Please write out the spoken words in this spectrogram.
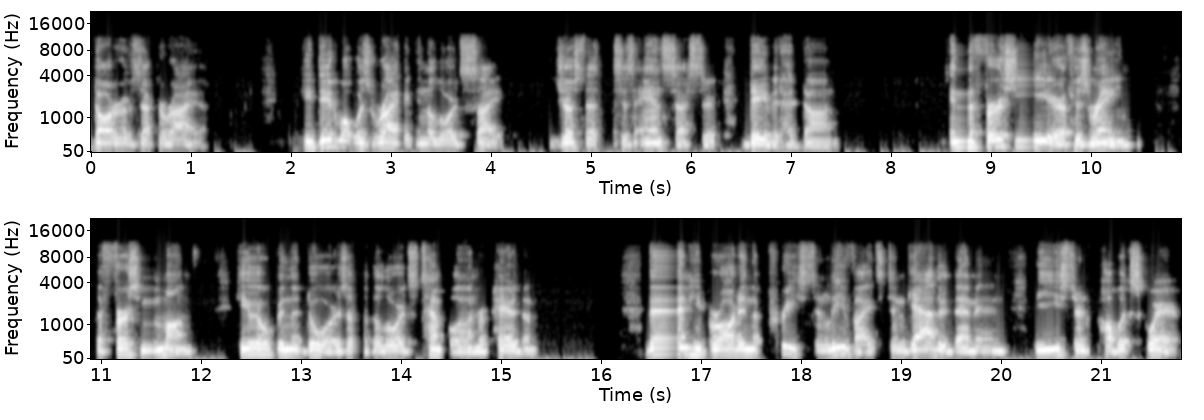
daughter of Zechariah. He did what was right in the Lord's sight, just as his ancestor David had done. In the first year of his reign, the first month, he opened the doors of the Lord's temple and repaired them. Then he brought in the priests and Levites and gathered them in the eastern public square.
